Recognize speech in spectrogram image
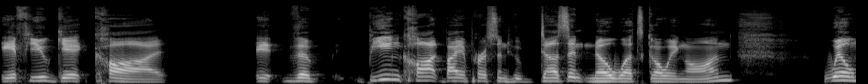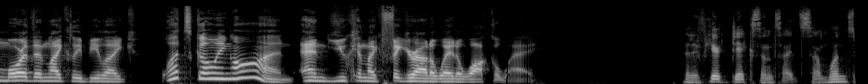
if you get caught, it the being caught by a person who doesn't know what's going on will more than likely be like, "What's going on?" and you can like figure out a way to walk away. But if your dick's inside someone's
